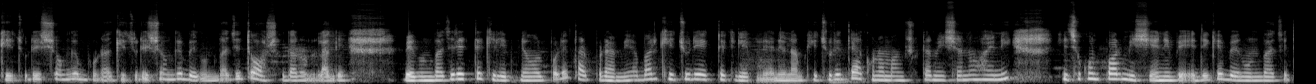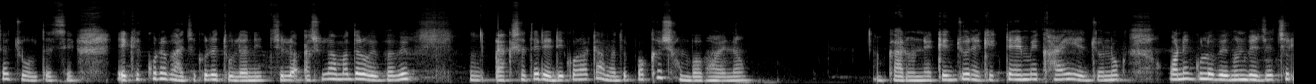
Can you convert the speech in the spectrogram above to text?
খিচুড়ির সঙ্গে বোনা খিচুড়ির সঙ্গে বেগুন ভাজি তো অসাধারণ লাগে। বেগুন ভাজির একটা ক্লিপ নেওয়ার পরে তারপরে আমি আবার খিচুড়ি একটা ক্লিপ নিয়ে নিলাম। খিচুড়িতে এখনও মাংসটা মেশানো হয়নি। কিছুক্ষণ পর মিশিয়ে নিবে। এদিকে বেগুন ভাজিটা চলতেছে। এক এক করে ভাজি করে তুলে নিচ্ছিল। আসলে আমাদের ওইভাবে একসাথে রেডি করাটা আমাদের পক্ষে সম্ভব হয় না। কারণ এক একজন এক এক টাইমে খাই এর জন্য অনেকগুলো বেগুন ভেজেছিল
